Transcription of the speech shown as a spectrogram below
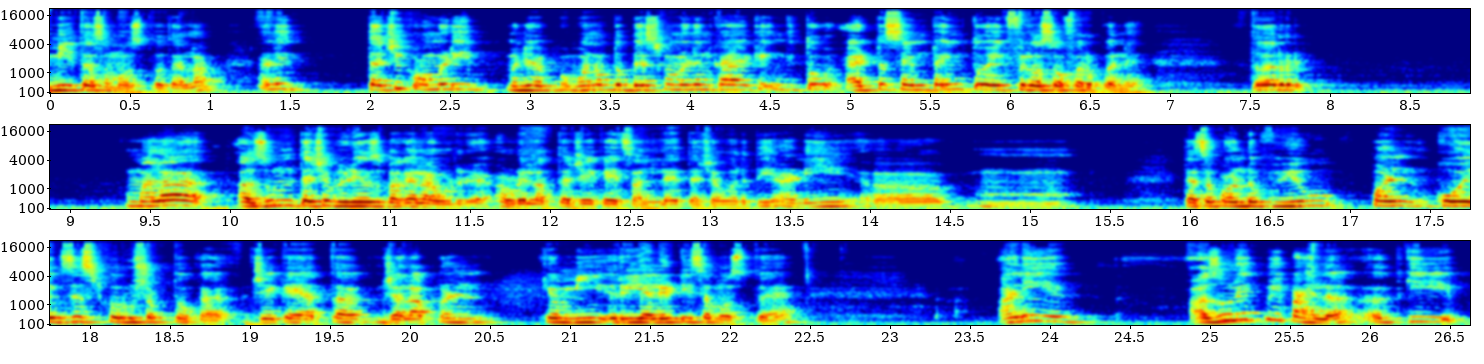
मी तर समजतो त्याला. आणि त्याची कॉमेडी म्हणजे one of the best comedian काय आहे की तो ॲट द सेम टाइम तो एक फिलॉसॉफर पण आहे. तर मला अजून त्याचे व्हिडिओज बघायला आवडेल आवडेल. आत्ता जे काही चाललं आहे त्याच्यावरती आणि त्याचा त्याचं पॉईंट ऑफ व्ह्यू पण को एक्झिस्ट करू शकतो का? जे काही आता ज्याला आपण किंवा मी रियालिटी समजतोय. आणि अजून एक मी पाहिलं की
